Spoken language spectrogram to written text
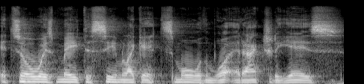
It's always made to seem like it's more than what it actually is.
